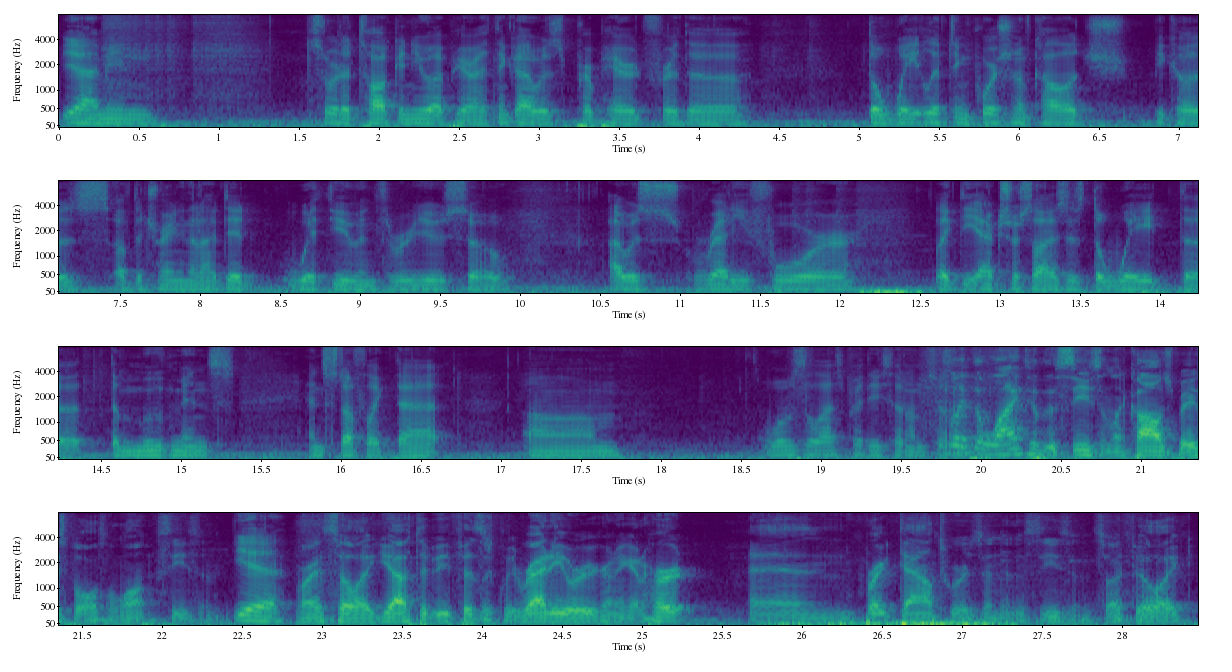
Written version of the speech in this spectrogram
yeah, I mean, sort of talking you up here, I think I was prepared for the the weightlifting portion of college because of the training that I did with you and through you. So I was ready for like the exercises, the weight, the the movements, and stuff like that. Um, what was the last part you said? I'm sorry. It's like the length of the season, like college baseball is a long season, yeah, right? So like you have to be physically ready or you're going to get hurt and break down towards the end of the season. So I feel like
